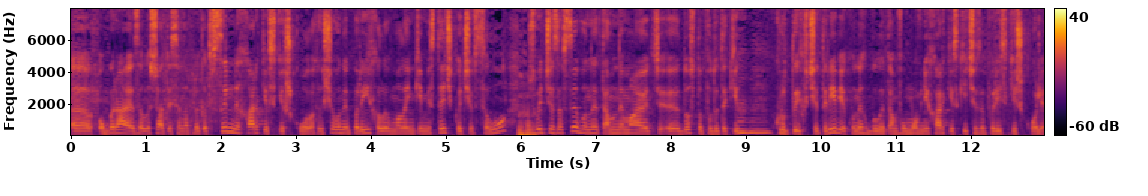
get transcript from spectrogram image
е, обирає залишатися, наприклад, в сильних харківських школах. Якщо вони переїхали в маленьке містечко чи в село, швидше за все вони там не мають е, доступу до таких крутих вчителів, як у них були там в умовній харківській чи запорізькій школі.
